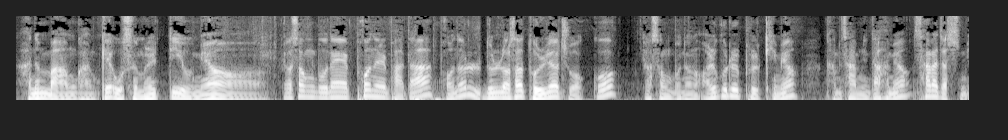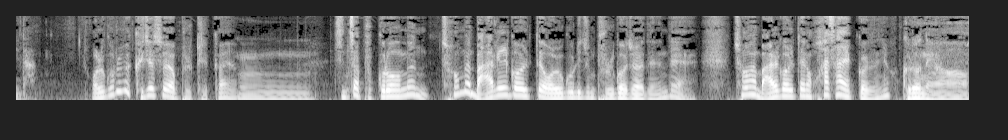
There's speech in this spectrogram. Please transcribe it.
하는 마음과 함께 웃음을 띄우며 여성분의 폰을 받아 번호를 눌러서 돌려주었고 여성분은 얼굴을 붉히며 감사합니다 하며 사라졌습니다. 얼굴을 왜 그제서야 붉힐까요? 음, 진짜 부끄러우면 처음에 말을 걸 때 얼굴이 좀 붉어져야 되는데 처음에 말 걸 때는 화사했거든요. 그러네요.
